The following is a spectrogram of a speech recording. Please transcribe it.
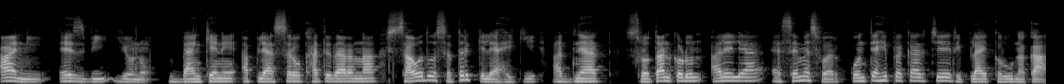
आणि एस बी योनो. बँकेने आपल्या सर्व खातेदारांना सावध व सतर्क केले आहे की अज्ञात स्रोतांकडून आलेल्या एस एम एसवर कोणत्याही प्रकारचे रिप्लाय करू नका.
